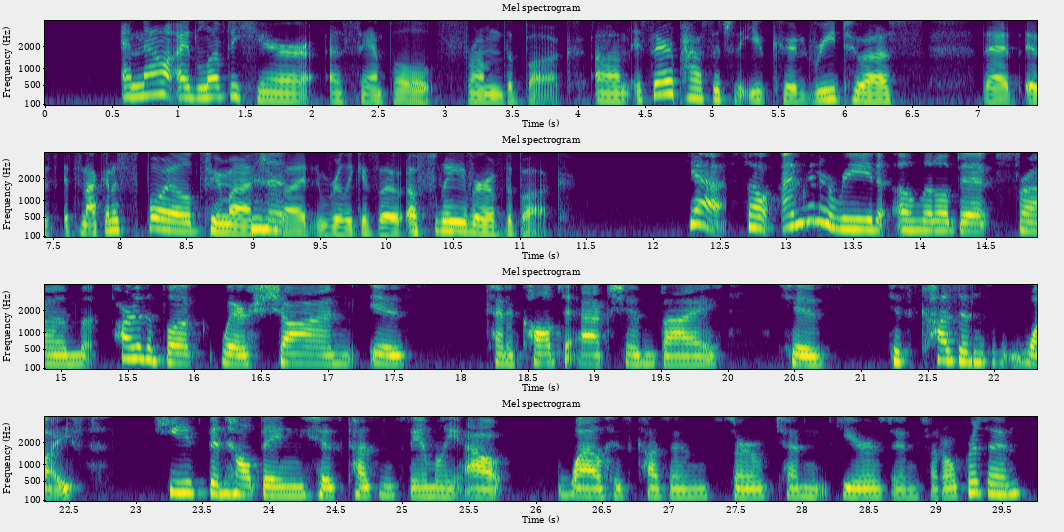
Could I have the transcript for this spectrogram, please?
And now I'd love to hear a sample from the book. Um, is there a passage that you could read to us that is, it's not going to spoil too much, but really gives a, a flavor of the book? Yeah, so I'm going to read a little bit from part of the book where Sean is kind of called to action by his his cousin's wife. He's been helping his cousin's family out while his cousin served 10 years in federal prison.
